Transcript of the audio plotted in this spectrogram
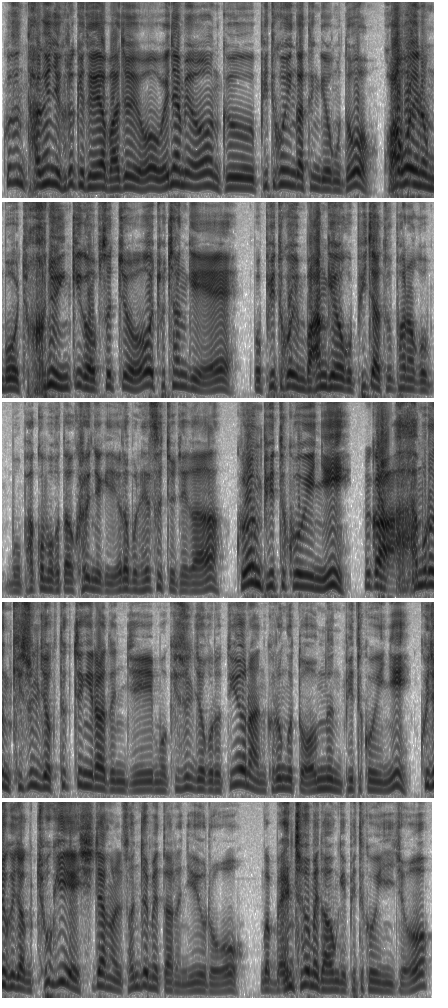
그것은 당연히 그렇게 돼야 맞아요. 왜냐면 그 비트코인 같은 경우도 과거에는 뭐 전혀 인기가 없었죠. 초창기에. 뭐 비트코인 만 개하고 피자 두 판하고 뭐 바꿔 먹었다고 그런 얘기 여러 번 했었죠 제가. 그런 비트코인이 그러니까 아무런 기술적 특징이라든지 뭐 기술적으로 뛰어난 그런 것도 없는 비트코인이 그저 그냥 초기에 시장을 선점했다는 이유로 그러니까 맨 처음에 나온 게 비트코인이죠.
